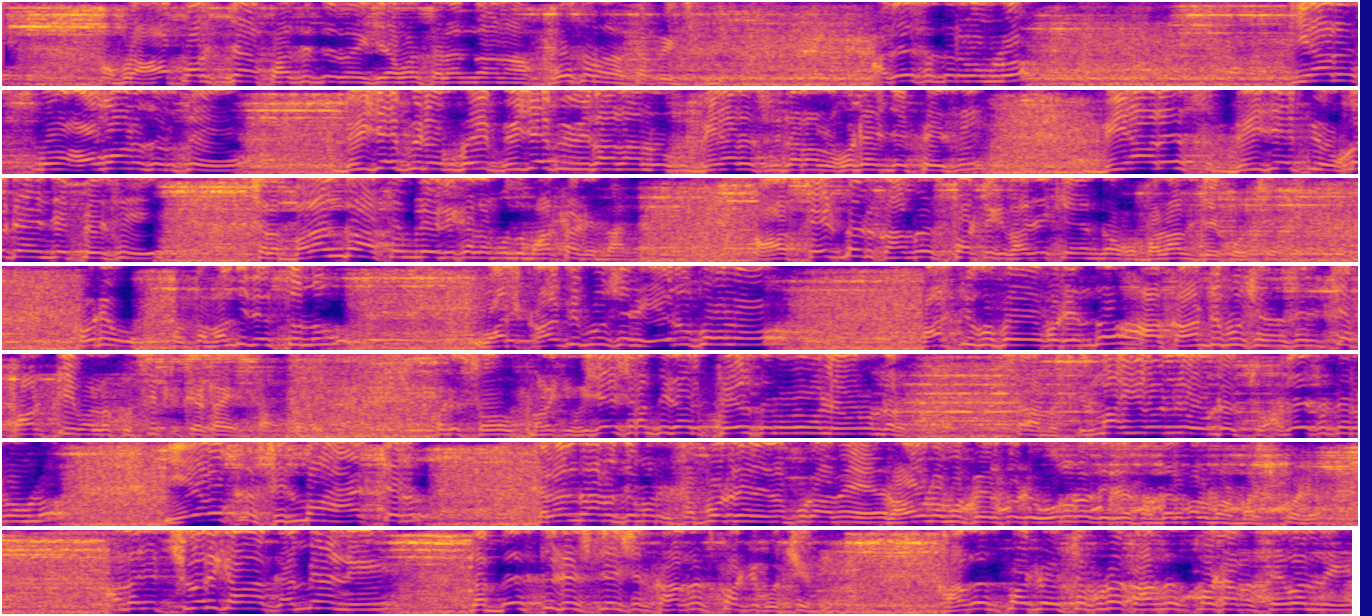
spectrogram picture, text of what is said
అప్పుడు ఆ పార్టీ ప్రాతినిధ్యం వహించిన తెలంగాణ కోసం తప్పించింది. అదే సందర్భంలో టీఆర్ఎస్ అవమానం జరిగితే బీజేపీలోకి పోయి బీజేపీ విధానాలు బీఆర్ఎస్ విధానాలు ఒకటే అని చెప్పేసి బీఆర్ఎస్ బీజేపీ ఒకటే అని చెప్పేసి చాలా బలంగా అసెంబ్లీ ఎన్నికల ముందు మాట్లాడిందాన్ని ఆ స్టేట్మెంట్ కాంగ్రెస్ పార్టీకి రాజకీయంగా ఒక బలాన్ని చేకూర్చింది. కాబట్టి కొంతమంది వ్యక్తులు వారి కాంట్రిబ్యూషన్ ఏ రూపంలో పార్టీకి ఉపయోగపడిందో ఆ కాంట్రిబ్యూషన్ అనుసరించే పార్టీ వాళ్ళకు సీట్లు కేటాయిస్తాం. మరి సో మనకి విజయశాంతి గారి పేరు తెలియని వాళ్ళు ఎవరు ఉండరు. సో ఆమె సినిమా హీరోయిన్గా ఉండొచ్చు. అదే సందర్భంలో ఏ ఒక్క సినిమా యాక్టర్ తెలంగాణ ఉద్యమానికి సపోర్ట్గా లేనప్పుడు ఆమె రావులమ్మ పేరుతో ఊరులో తిరిగిన సందర్భాలు మనం మర్చిపోలేం. అలాగే చివరికి ఆమె గమ్యాన్ని ద బెస్ట్ డెస్టినేషన్ కాంగ్రెస్ పార్టీకి వచ్చింది. కాంగ్రెస్ పార్టీ వచ్చినప్పుడు కాంగ్రెస్ పార్టీ ఆమె సేవల్ని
